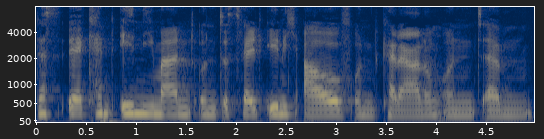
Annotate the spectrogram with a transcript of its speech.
das erkennt eh niemand und es fällt eh nicht auf und keine Ahnung. Und ähm,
